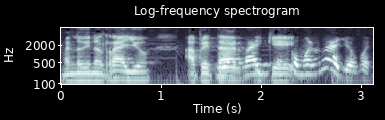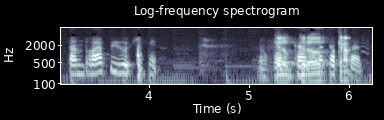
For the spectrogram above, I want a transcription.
cuando viene el rayo, apretar y, que... Es como el rayo, pues tan rápido que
